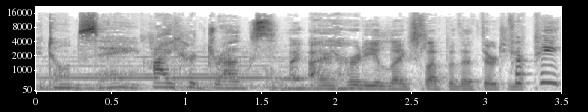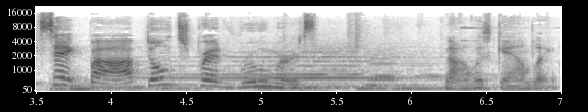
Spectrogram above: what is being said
You don't say. I heard drugs. I, I heard he like slept with a 13. 13- For Pete's sake, Bob, don't spread rumors. No, it was gambling.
